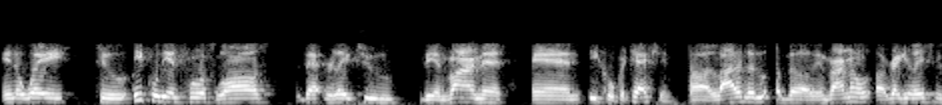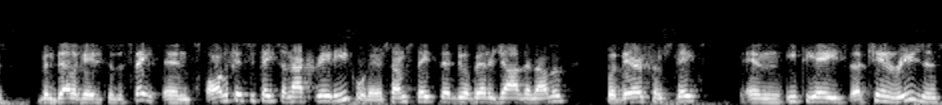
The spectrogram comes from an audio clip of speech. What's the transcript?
in a way to equally enforce laws that relate to the environment and equal protection. Uh, a lot of the, the environmental uh, regulations been delegated to the states, and all the 50 states are not created equal. There are some states that do a better job than others, but there are some states in EPA's uh, 10 regions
